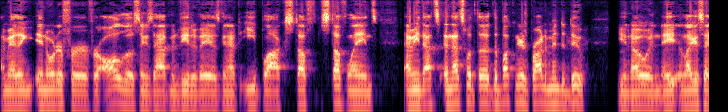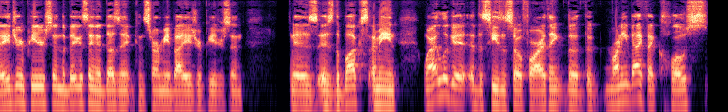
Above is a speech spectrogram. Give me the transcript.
I mean, I think in order for for all of those things to happen, Vita Vea is going to have to eat blocks, stuff stuff lanes. I mean, that's and that's what the the Buccaneers brought him in to do. You know, and, and like I said, Adrian Peterson. The biggest thing that doesn't concern me about Adrian Peterson is is the Bucks. I mean, when I look at the season so far, I think the the running back that close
